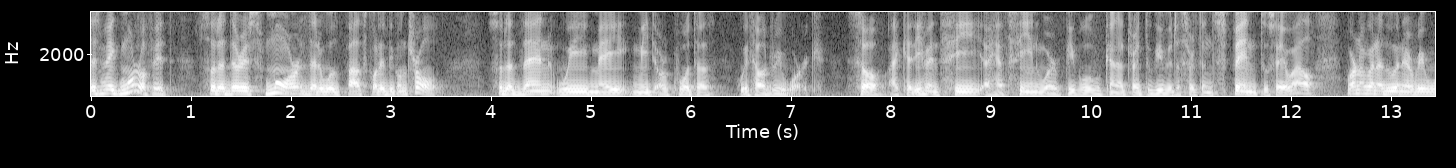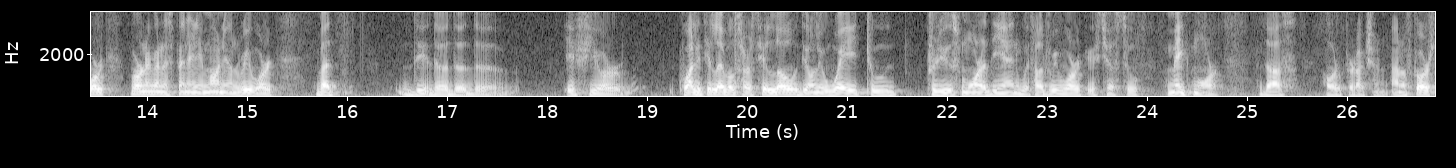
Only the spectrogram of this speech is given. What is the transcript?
Let's make more of it so that there is more that will pass quality control, so that then we may meet our quotas without rework. So I can even see, I have seen where people kind of try to give it a certain spin to say, well, we're not going to do any rework, we're not going to spend any money on rework, but the, the, the, the, if your quality levels are still low, the only way to produce more at the end without rework is just to make more, thus overproduction. And of course,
